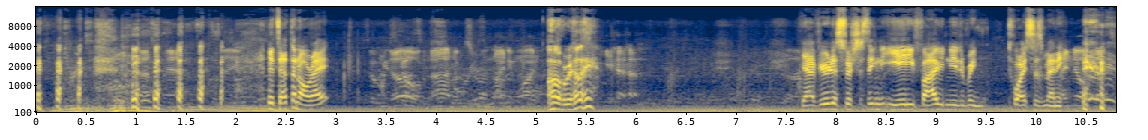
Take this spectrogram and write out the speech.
it's ethanol, right? No, not. I'm around 91. Oh, really? Yeah. Yeah, if you were to switch this thing to E85, you need to bring twice as many. I know. That's,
